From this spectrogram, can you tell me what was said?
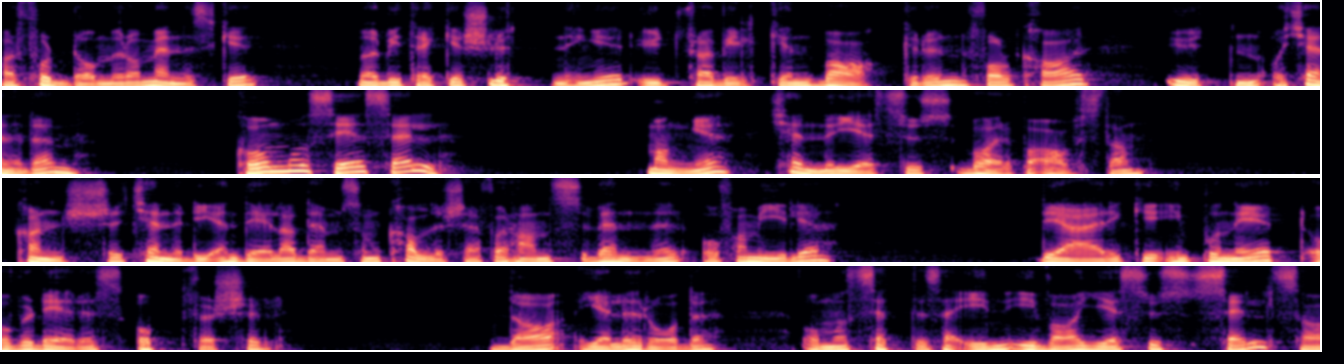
har fordommer om mennesker, når vi trekker slutninger ut fra hvilken bakgrunn folk har, uten å kjenne dem. Kom og se selv! Mange kjenner Jesus bare på avstand. Kanskje kjenner de en del av dem som kaller seg for hans venner og familie. De er ikke imponert over deres oppførsel. Da gjelder rådet om å sette seg inn i hva Jesus selv sa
